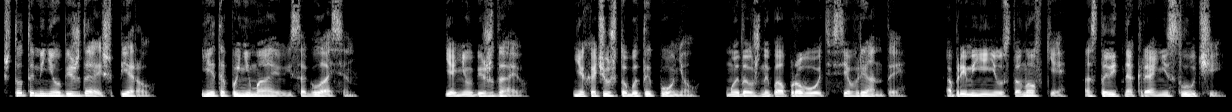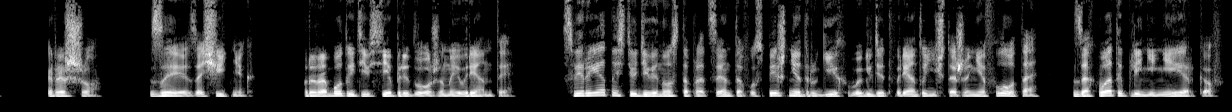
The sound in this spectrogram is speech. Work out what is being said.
Что ты меня убеждаешь, Перл? Я это понимаю и согласен. Я не убеждаю. Я хочу, чтобы ты понял. Мы должны попробовать все варианты, а применение установки оставить на крайний случай. Хорошо. Зея, защитник, проработайте все предложенные варианты. С вероятностью 90% успешнее других выглядит вариант уничтожения флота, захват и пленение эрков.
